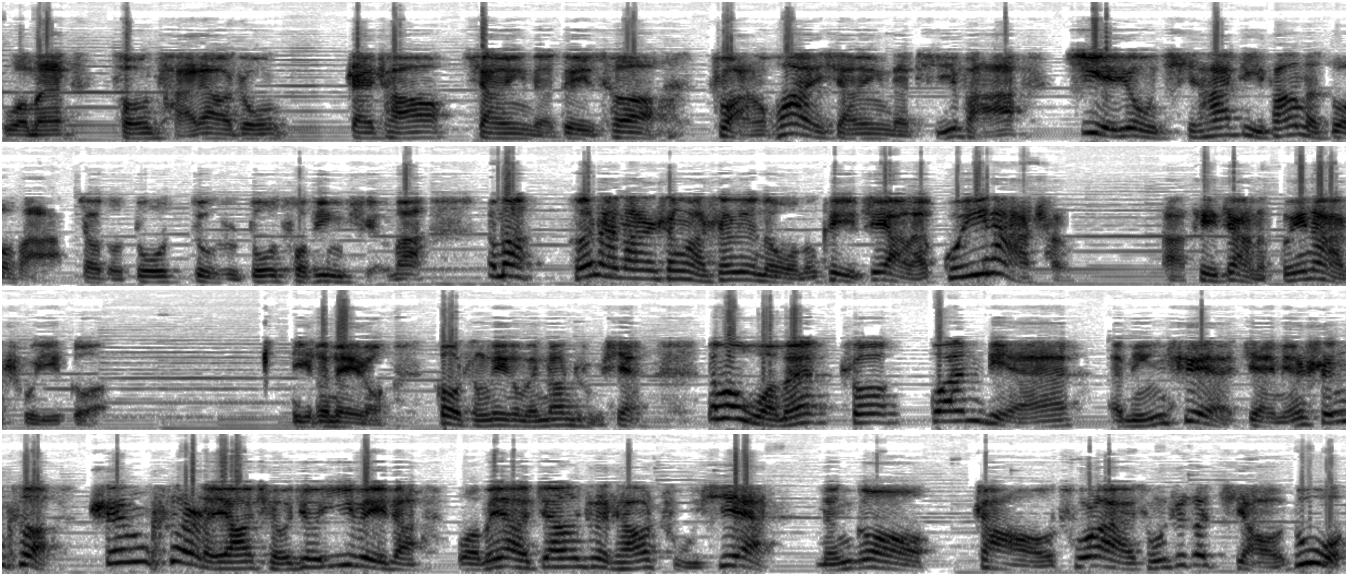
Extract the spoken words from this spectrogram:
我们从材料中摘抄相应的对策，转换相应的提法，借用其他地方的做法，叫做多就是多错并举嘛。那么河南当时生考申论呢，我们可以这样来归纳成，啊，可以这样的归纳出一个。一个内容构成了一个文章主线。那么我们说观点呃明确、简明、深刻。深刻的要求就意味着我们要将这条主线能够找出来，从这个角度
